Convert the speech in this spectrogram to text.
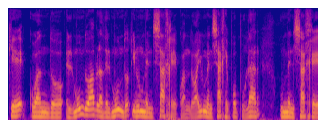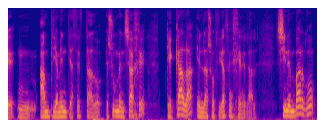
Que cuando el mundo habla del mundo tiene un mensaje, cuando hay un mensaje popular, un mensaje mm, ampliamente aceptado, es un mensaje que cala en la sociedad en general. Sin embargo,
